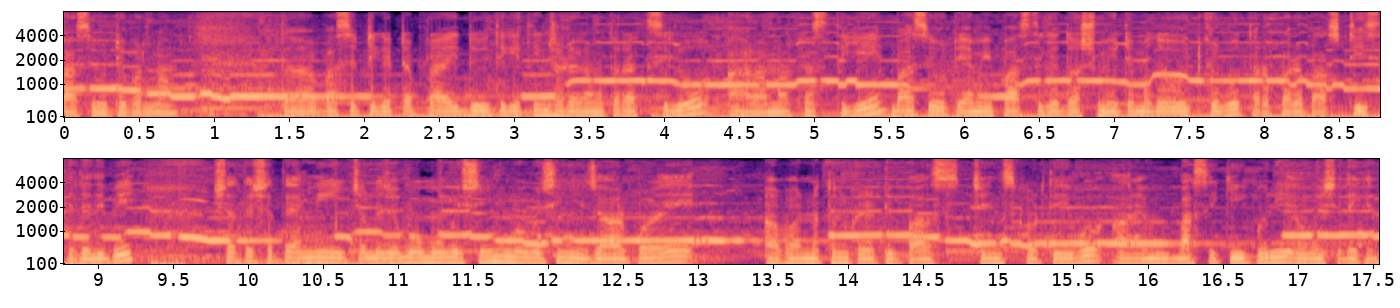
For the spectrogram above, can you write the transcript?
বাসে উঠে পড়লাম। তা বাসের টিকিটটা প্রায় দুই থেকে তিনশো টাকার মতো রাখছিল। আর আমার কাছ থেকে বাসে উঠে আমি পাঁচ থেকে দশ মিনিটের মতো ওয়েট করব, তারপরে বাসটি ছেড়ে দিবে। সাথে সাথে আমি চলে যাব ময়মনসিং ময়মনসিংহে যাওয়ার পরে আবার নতুন করে একটি বাস চেঞ্জ করতে দিব আর আমি বাসে কী করি, অবশ্যই দেখেন।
